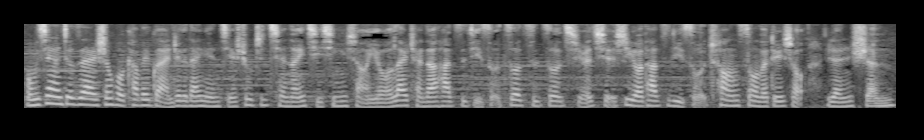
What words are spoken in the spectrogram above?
我们现在就在生活咖啡馆这个单元结束之前呢，一起欣赏由赖传道他自己所作词作曲，而且是由他自己所创作的这首《人生》。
